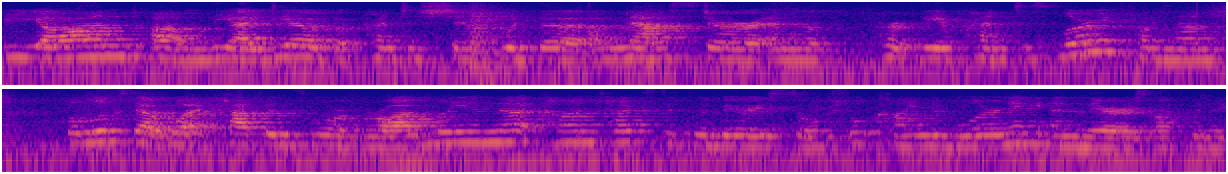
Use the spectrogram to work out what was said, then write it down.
beyond um, the idea of apprenticeship with a, a master and the, the apprentice learning from them, but looks at what happens more broadly in that context. It's a very social kind of learning, and there's often a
